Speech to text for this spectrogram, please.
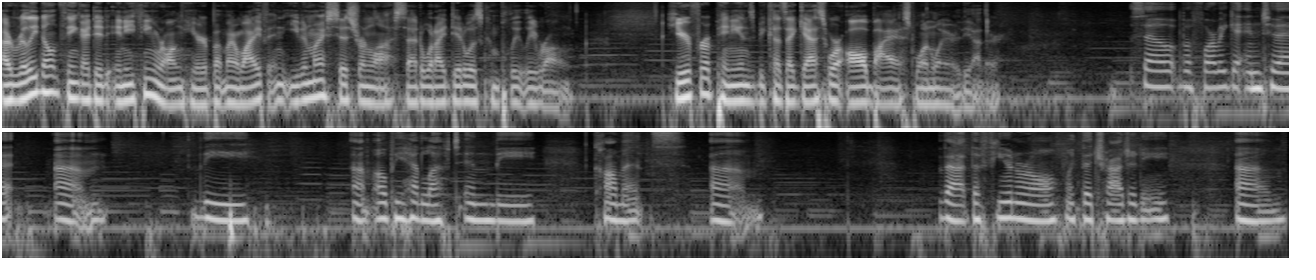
I really don't think I did anything wrong here, but my wife and even my sister in law said what I did was completely wrong. Here for opinions because I guess we're all biased one way or the other. So before we get into it, um, the um, OP had left in the comments um, that the funeral, like the tragedy, um,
